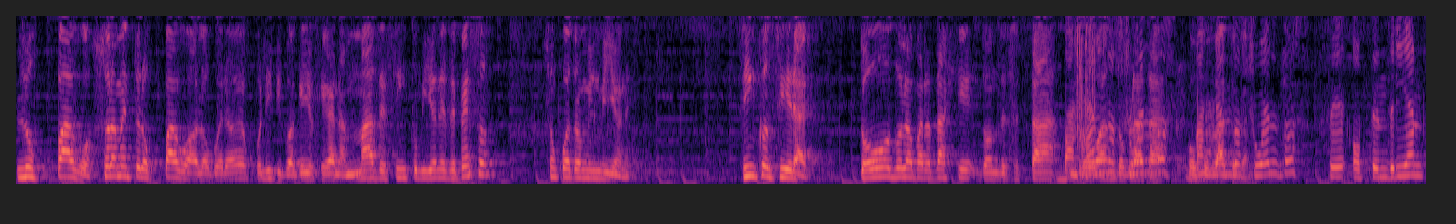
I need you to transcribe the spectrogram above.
Los pagos, solamente los pagos a los operadores políticos, aquellos que ganan más de 5 millones de pesos, son 4 mil millones. Sin considerar todo el aparataje donde se está Bajando robando plata como bajando gato. sueldos se obtendrían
